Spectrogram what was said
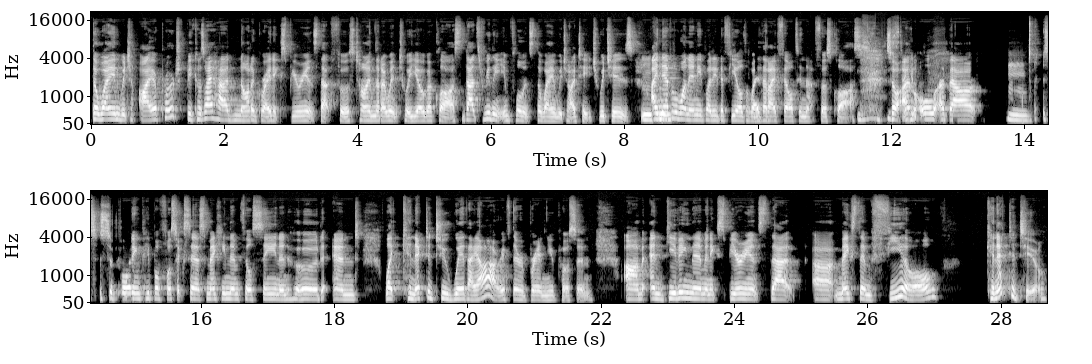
the way in which I approached, because I had not a great experience that first time that I went to a yoga class, that's really influenced the way in which I teach, which is mm-hmm. I never want anybody to feel the way that I felt in that first class. so I'm all about Mm. supporting people for success, making them feel seen and heard and like connected to where they are if they're a brand new person, um, and giving them an experience that uh, makes them feel connected to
